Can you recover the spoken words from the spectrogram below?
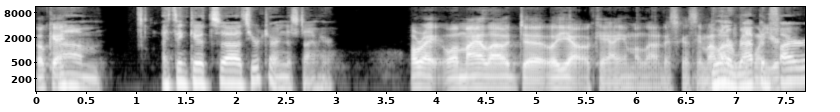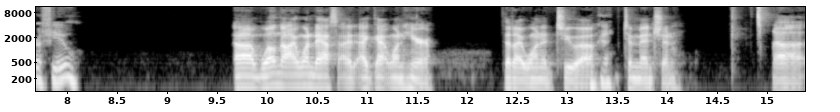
Okay. Um, I think it's uh, it's your turn this time here. All right. Well, am I allowed to? Well, yeah. Okay, I am allowed. I was gonna say, am I you want to rapid your... fire a few? Uh, well, no. I wanted to ask. I, I got one here that I wanted to uh, okay. to mention. Uh,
